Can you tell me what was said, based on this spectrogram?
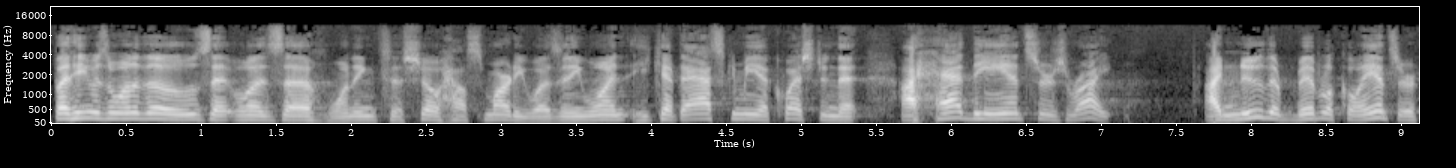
But he was one of those that was uh, wanting to show how smart he was. And he, won, he kept asking me a question that I had the answers right. I knew the biblical answer,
